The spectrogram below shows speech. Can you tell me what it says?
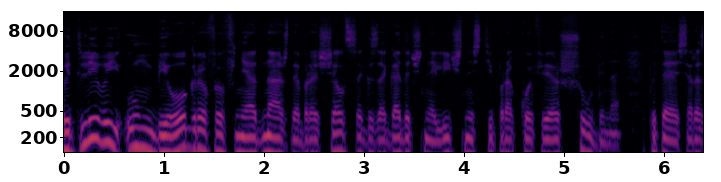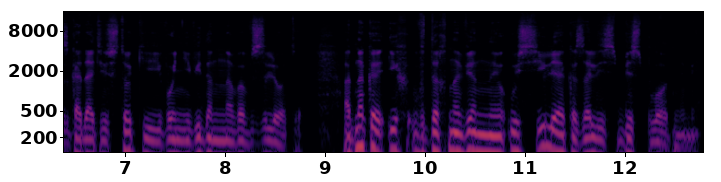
Пытливый ум биографов не однажды обращался к загадочной личности Прокофия Шубина, пытаясь разгадать истоки его невиданного взлета. Однако их вдохновенные усилия оказались бесплодными.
